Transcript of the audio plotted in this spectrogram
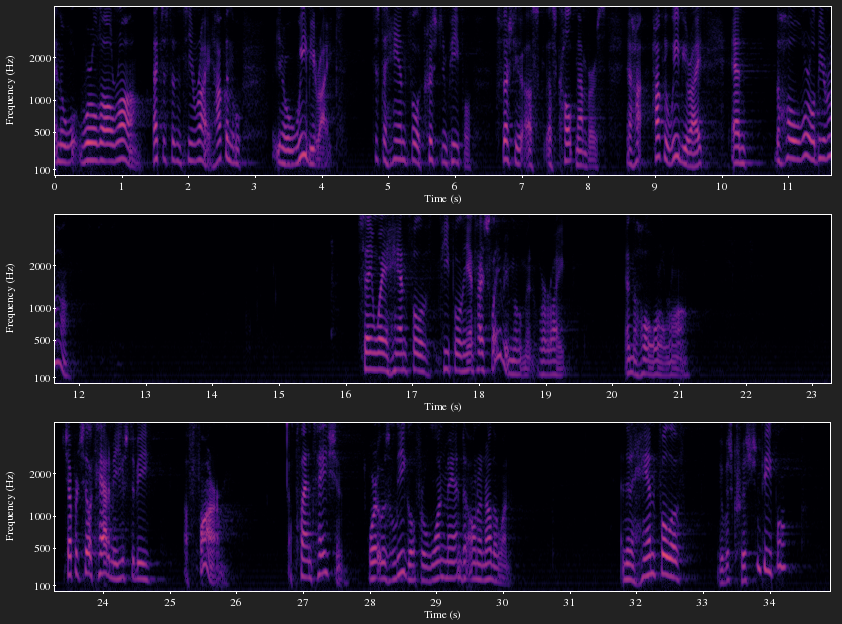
and the world all wrong. That just doesn't seem right. How can the, you know, we be right? Just a handful of Christian people especially us, us cult members. You know, how, how could we be right and the whole world be wrong? Same way a handful of people in the anti slavery movement were right and the whole world wrong. Shepherd's Hill Academy used to be a farm, a plantation, where it was legal for one man to own another one. And then a handful of, it was Christian people,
